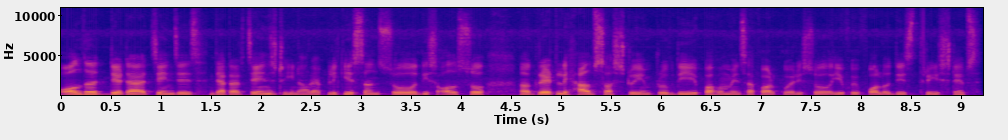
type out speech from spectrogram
all the data changes that are changed in our application. So this also uh, greatly helps us to improve the performance of our query. So if we follow these three steps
